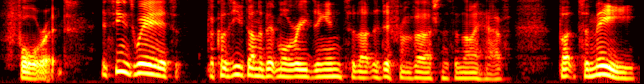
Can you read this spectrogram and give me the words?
for it. It seems weird because you've done a bit more reading into like the different versions than I have. But to me,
